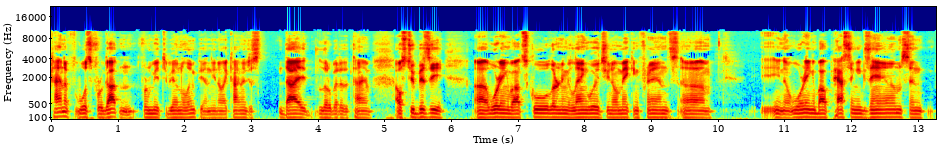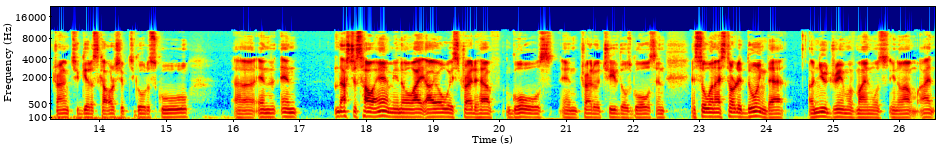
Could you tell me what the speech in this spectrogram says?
kind of was forgotten for me to be an Olympian. You know, I kind of just died a little bit at the time. I was too busy uh, worrying about school, learning the language, you know, making friends, um, you know, worrying about passing exams and trying to get a scholarship to go to school. Uh, and and that's just how I am, you know. I, I always try to have goals and try to achieve those goals. And, and so when I started doing that, a new dream of mine was, you know, I, I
